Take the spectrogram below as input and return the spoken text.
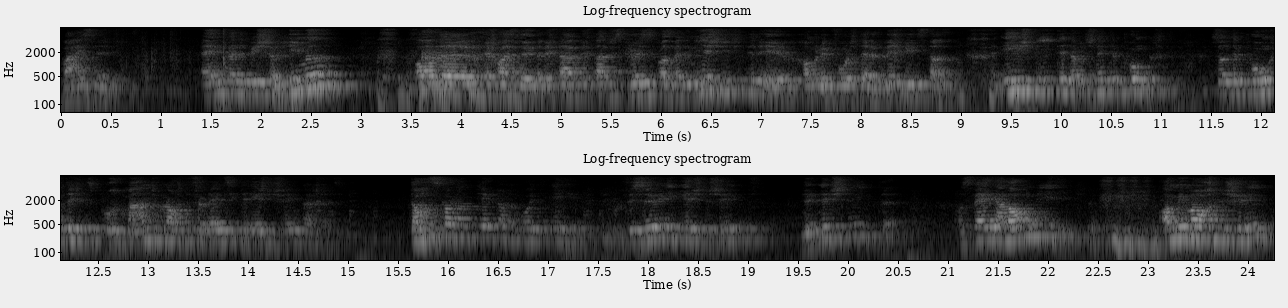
weiß nicht. Entweder bist du im Himmel oder ich weiß nicht. Ich glaube, ich glaube, das Größte, was wenn du nie streitest in der Ehe, kann man nicht vorstellen. Vielleicht gibt es das. Eine Ehe streitet, aber das ist nicht der Punkt. Sondern der Punkt ist, es braucht Menschen, die nach der Verletzung den ersten Schritt machen. Das garantiert auch eine gute Ehe. Versöhnung, erster Schritt. Nicht, nicht streiten. Das wäre ja langweilig. Aber wir machen einen Schritt.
